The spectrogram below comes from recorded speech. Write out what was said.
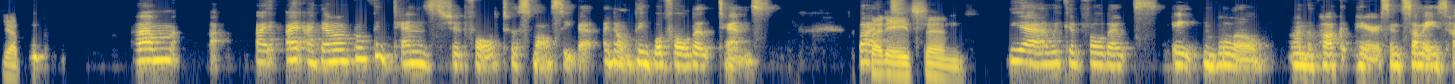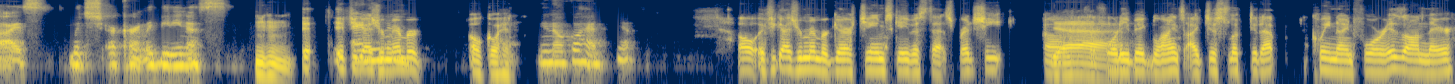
Yep. Um, I, I, I don't think tens should fold to a small C bet. I don't think we'll fold out tens. But, but eights and yeah, we could fold out eight and below on the pocket pairs and some ace highs, which are currently beating us. Mm-hmm. If, if, you and guys even, remember, oh, go ahead. You know, go ahead. Yeah. Oh, if you guys remember, Gareth James gave us that spreadsheet um, yeah. for 40 big blinds. I just looked it up. Queen nine four is on there.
